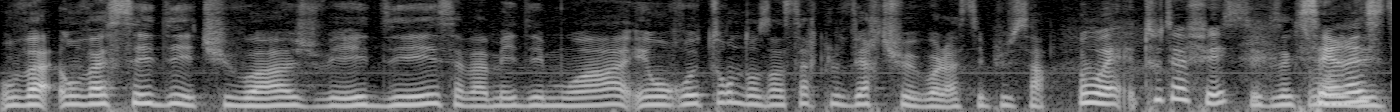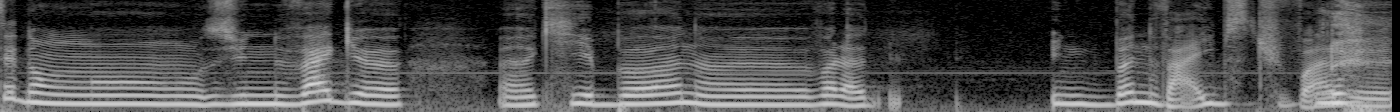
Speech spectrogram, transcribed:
on va, on va s'aider, tu vois. Je vais aider, ça va m'aider moi. Et on retourne dans un cercle vertueux. Voilà, c'est plus ça. Ouais, tout à fait. C'est exactement C'est rester dans une vague euh, euh, qui est bonne, euh, voilà, une bonne vibes, tu vois, de,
